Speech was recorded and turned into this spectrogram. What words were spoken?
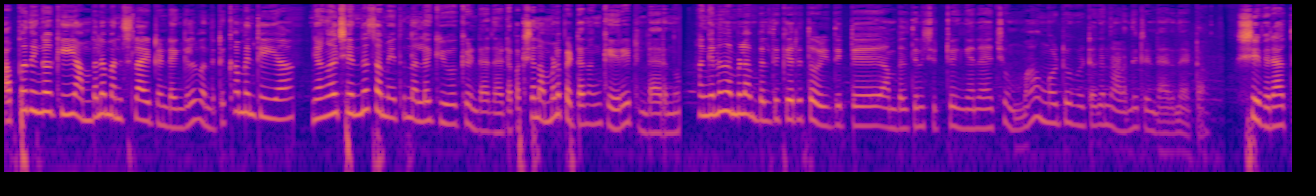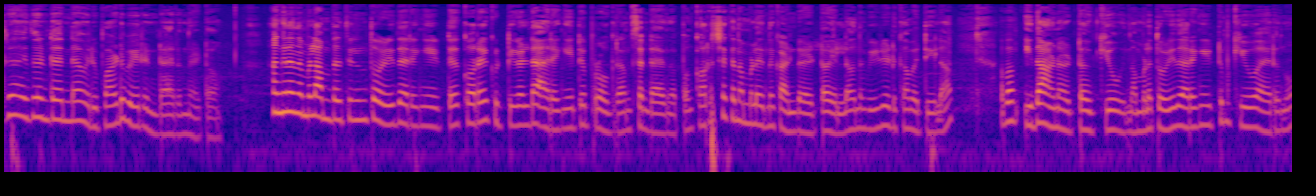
അപ്പോൾ നിങ്ങൾക്ക് ഈ അമ്പലം മനസ്സിലായിട്ടുണ്ടെങ്കിൽ വന്നിട്ട് കമന്റ് ചെയ്യുക ഞങ്ങൾ ചെന്ന സമയത്ത് നല്ല ക്യൂ ഒക്കെ ഉണ്ടായിരുന്നു കേട്ടോ പക്ഷെ നമ്മൾ പെട്ടെന്ന് അങ്ങ് കയറിയിട്ടുണ്ടായിരുന്നു അങ്ങനെ നമ്മൾ അമ്പലത്തിൽ കയറി തൊഴുതിട്ട് അമ്പലത്തിന് ചുറ്റും ഇങ്ങനെ ചുമ്മാ അങ്ങോട്ടും ഇങ്ങോട്ടൊക്കെ നടന്നിട്ടുണ്ടായിരുന്നു കേട്ടോ ശിവരാത്രി ആയതുകൊണ്ട് തന്നെ ഒരുപാട് പേരുണ്ടായിരുന്നു കേട്ടോ അങ്ങനെ നമ്മൾ അമ്പലത്തിൽ നിന്ന് തൊഴുതിറങ്ങിയിട്ട് കുറേ കുട്ടികളുടെ അരങ്ങേറ്റ പ്രോഗ്രാംസ് ഉണ്ടായിരുന്നു. അപ്പം കുറച്ചൊക്കെ നമ്മൾ ഇന്ന് കണ്ടു കേട്ടോ. എല്ലാം ഒന്നും വീഡിയോ എടുക്കാൻ പറ്റിയില്ല. അപ്പം ഇതാണ് കേട്ടോ ക്യൂ നമ്മൾ തൊഴുതിറങ്ങിയിട്ടും ക്യൂ ആയിരുന്നു.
